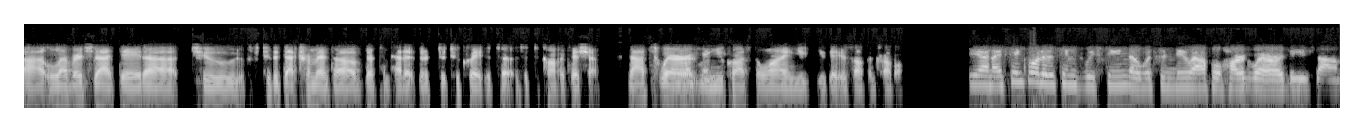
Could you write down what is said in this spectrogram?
uh, leverage that data to to the detriment of their competitor to, to create to, to competition. That's where when you cross the line, you, you get yourself in trouble. Yeah, and I think one of the things we've seen though with the new Apple hardware are these um,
